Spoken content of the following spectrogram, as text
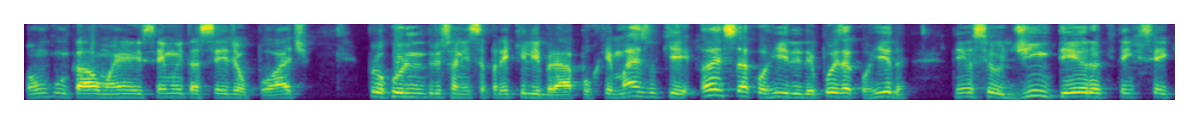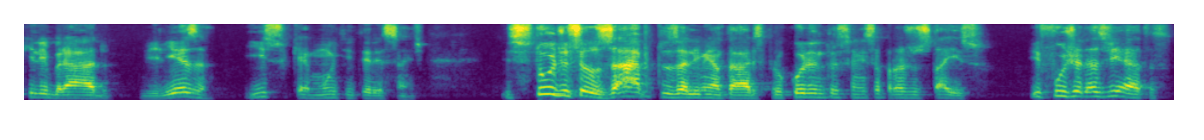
vamos com calma aí, sem muita sede ao pote. Procure um nutricionista para equilibrar, porque mais do que antes da corrida e depois da corrida, tem o seu dia inteiro que tem que ser equilibrado, beleza? Isso que é muito interessante. Estude os seus hábitos alimentares, procure um nutricionista para ajustar isso. E fuja das dietas.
